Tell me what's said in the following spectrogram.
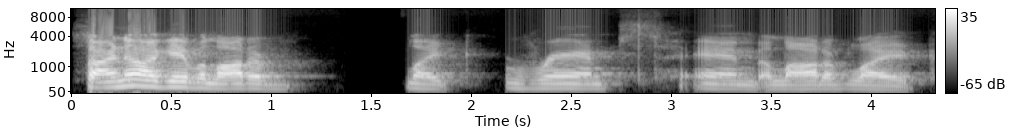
so I know I gave a lot of like rants and a lot of like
